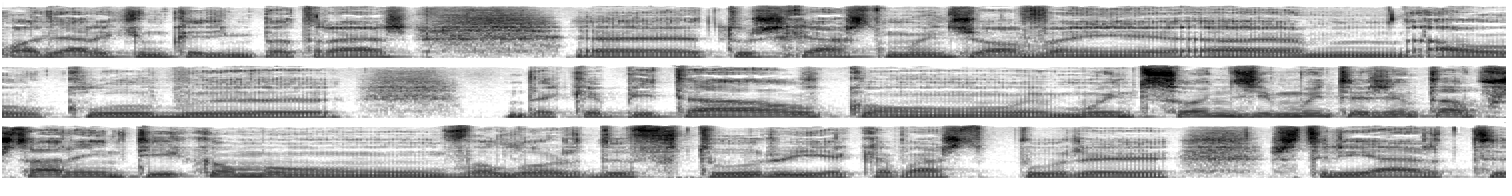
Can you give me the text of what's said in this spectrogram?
olhar aqui um bocadinho para trás. Uh, tu chegaste muito jovem um, ao clube da capital com muitos sonhos e muita gente a apostar em ti como um valor de futuro e acabaste por uh, estrear-te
